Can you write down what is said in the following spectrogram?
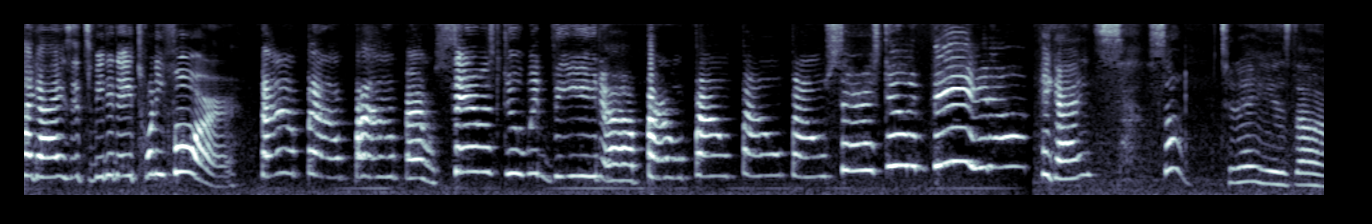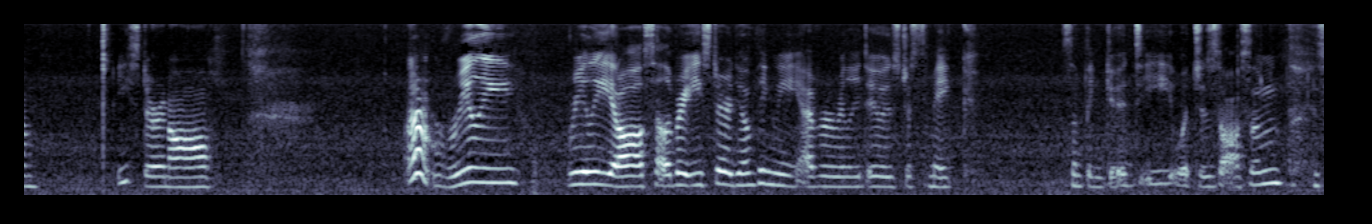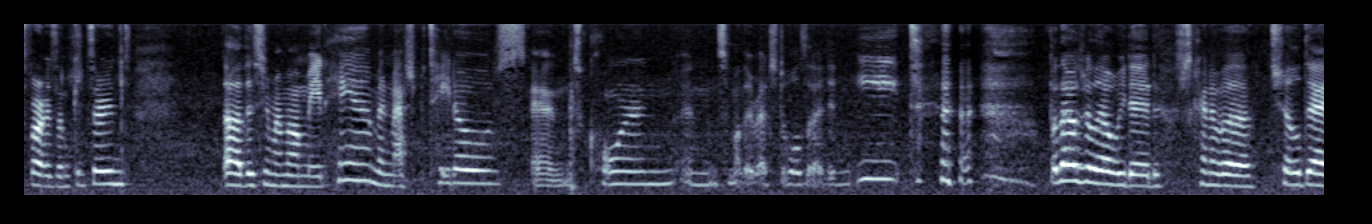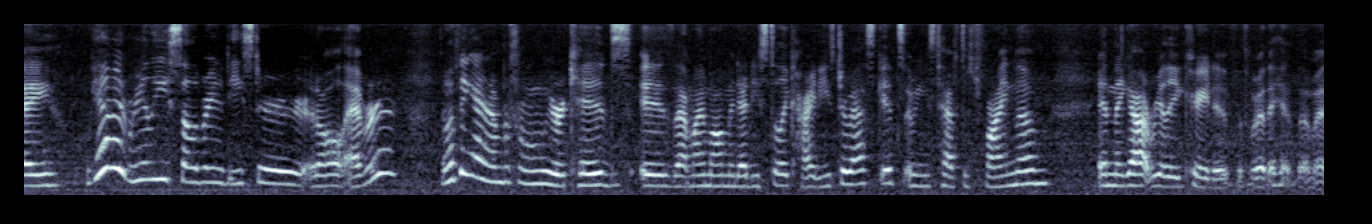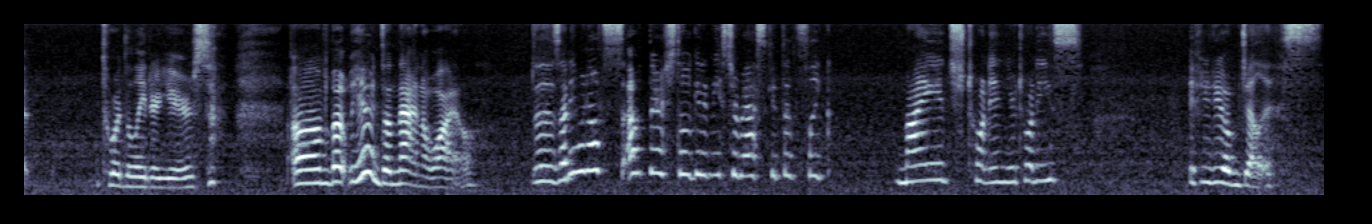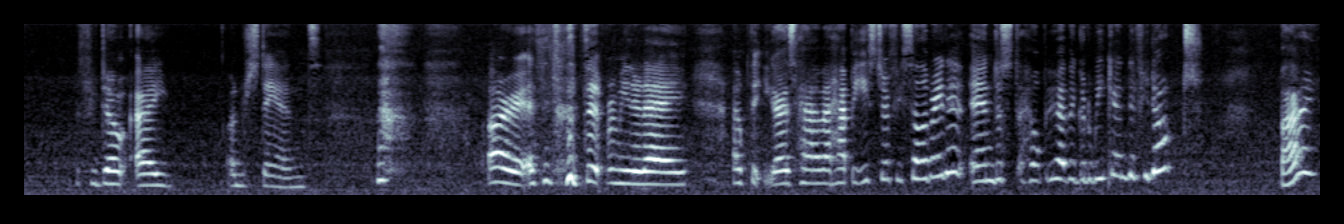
Hi guys, it's VEDA Day 24! Bow, bow, bow, bow, Sara's doing VEDA! Bow, bow, bow, bow, Sara's doing VEDA! Hey guys, so today is um, Easter and all. I don't really, really at all celebrate Easter. The only thing we ever really do is just make something good to eat, which is awesome as far as I'm concerned. Uh, this year my mom made ham and mashed potatoes and corn and some other vegetables that I didn't eat. but that was really all we did. Just kind of a chill day. We haven't really celebrated Easter at all ever. The only thing I remember from when we were kids is that my mom and dad used to like hide Easter baskets and we used to have to find them and they got really creative with where they hid them at toward the later years. um, but we haven't done that in a while. Does anyone else out there still get an Easter basket that's like my age, 20 in your 20s? If you do, I'm jealous. If you don't, I understand. Alright, I think that's it for me today. I hope that you guys have a happy Easter if you celebrate it, and just hope you have a good weekend if you don't. Bye!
